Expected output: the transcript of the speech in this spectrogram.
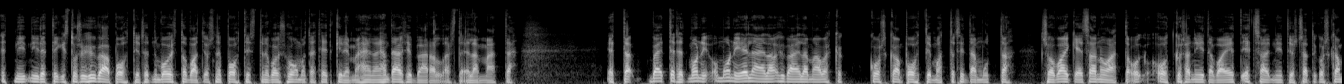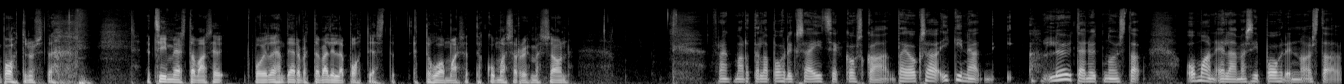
että niille tekisi tosi hyvää pohtia, että ne voisivat, jos ne pohtisivat, ne voisi huomata, että hetkinen, mä ihan täysin vääränlaista elämää. Että, että väittäisin, että moni, moni elää, elää hyvää elämää vaikka koskaan pohtimatta sitä, mutta se on vaikea sanoa, että ootko sä niitä vai et, et sä niitä, jos sä et koskaan pohtinut sitä. Et siinä mielessä vaan se voi olla ihan tervettä välillä pohtia sitä, että huomaisi, että kummassa ryhmässä on. Frank Martella, pohditko itse koskaan, tai onko ikinä löytänyt noista oman elämäsi pohdinnoista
